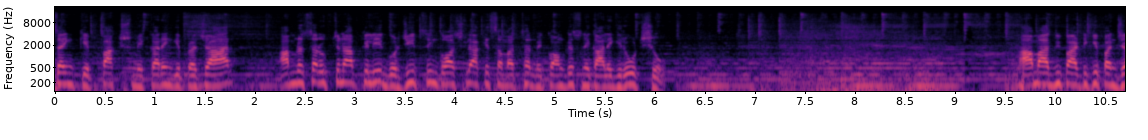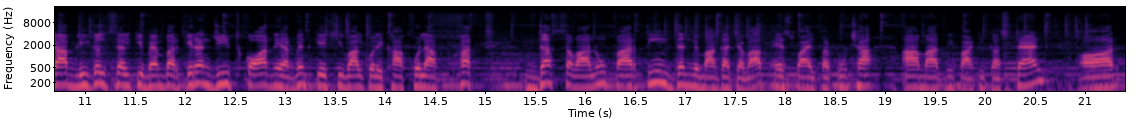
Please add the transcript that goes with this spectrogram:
सिंह के पक्ष में करेंगे प्रचार। अमृतसर उपचुनाव के लिए गुरजीत सिंह कौशला के समर्थन में कांग्रेस निकालेगी रोड शो। आम आदमी पार्टी के पंजाब लीगल सेल की मेंबर किरणजीत कौर ने अरविंद केजरीवाल को लिखा खुला खत। दस सवालों पर तीन दिन में मांगा जवाब। एस वायल पर पूछा, आम आदमी पार्टी का स्टैंड और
